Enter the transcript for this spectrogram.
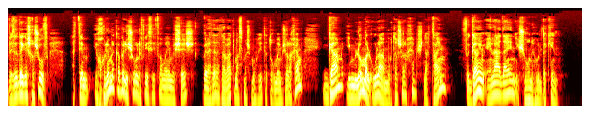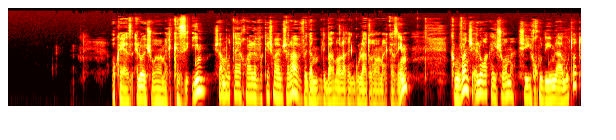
וזה דגש חשוב, אתם יכולים לקבל אישור לפי סעיף 46 ולתת הטבת מס משמעותית לתורמים שלכם, גם אם לא מלאו לעמותה שלכם שנתיים, וגם אם אין לה עדיין אישור ניהול תקין. אוקיי, אז אלו האישורים המרכזיים שהעמותה יכולה לבקש מהממשלה, וגם דיברנו על הרגולטורים המרכזיים. כמובן שאלו רק האישורים שייחודיים לעמותות,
